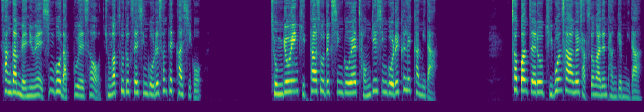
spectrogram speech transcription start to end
상단 메뉴의 신고 납부에서 종합소득세 신고를 선택하시고 종교인 기타 소득 신고의 정기 신고를 클릭합니다. 첫 번째로 기본 사항을 작성하는 단계입니다.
